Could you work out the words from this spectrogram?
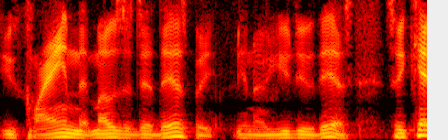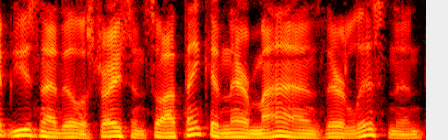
you claim that Moses did this, but you know you do this. So he kept using that illustration. So I think in their minds they're listening,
